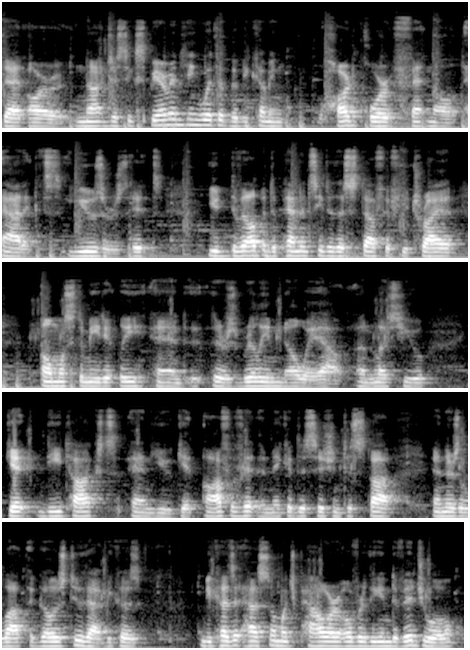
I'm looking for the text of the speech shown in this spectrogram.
that are not just experimenting with it, but becoming hardcore fentanyl addicts, users. It's you develop a dependency to this stuff if you try it almost immediately, and there's really no way out unless you get detoxed and you get off of it and make a decision to stop. And there's a lot that goes to that because because it has so much power over the individual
